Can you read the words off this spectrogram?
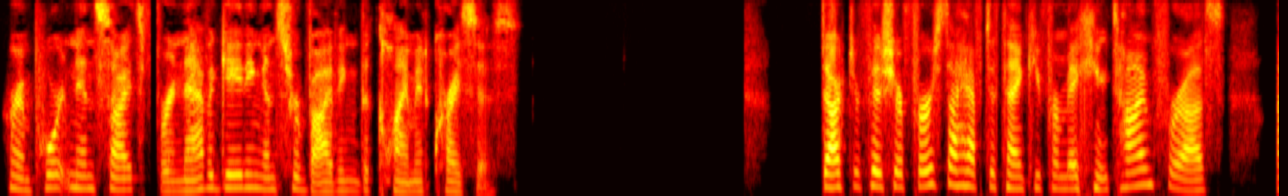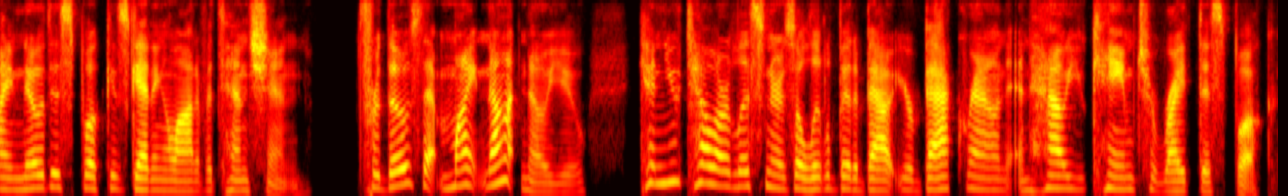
her important insights for navigating and surviving the climate crisis. Dr. Fisher, first I have to thank you for making time for us. I know this book is getting a lot of attention. For those that might not know you, can you tell our listeners a little bit about your background and how you came to write this book?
